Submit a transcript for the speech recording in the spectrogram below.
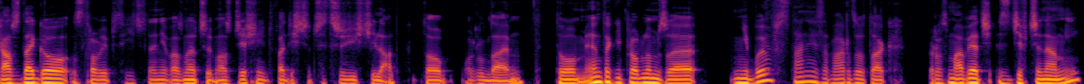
każdego zdrowie psychiczne, nieważne czy masz 10, 20 czy 30 lat, to oglądałem, to miałem taki problem, że nie byłem w stanie za bardzo tak rozmawiać z dziewczynami,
